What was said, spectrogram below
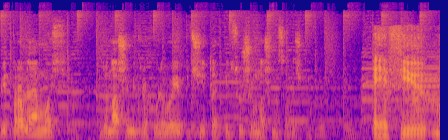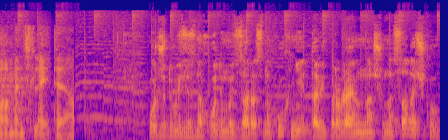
відправляємось до нашої мікрохвильової печі та підсушуємо наші насадочки. A few moments later. Отже, друзі, знаходимося зараз на кухні та відправляємо нашу насадочку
